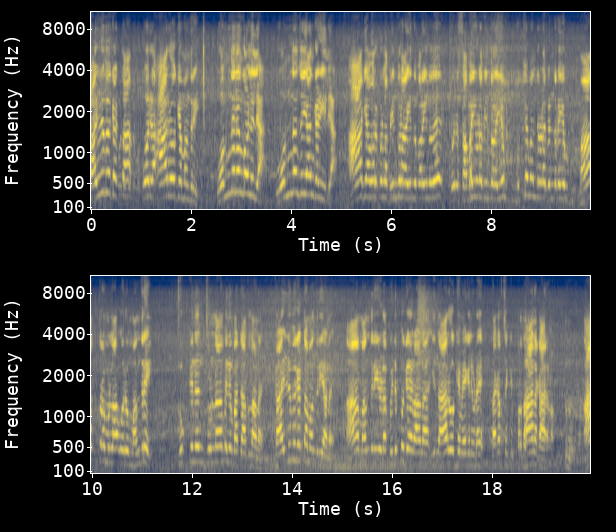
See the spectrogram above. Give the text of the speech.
കഴിവ് കെട്ട ഒരു ആരോഗ്യമന്ത്രി ഒന്നിനും കൊള്ളില്ല ഒന്നും ചെയ്യാൻ കഴിയില്ല. ആകെ അവർക്കുള്ള പിന്തുണ എന്ന് പറയുന്നത് ഒരു സഭയുടെ പിന്തുണയും മുഖ്യമന്ത്രിയുടെ പിന്തുണയും മാത്രമുള്ള ഒരു മന്ത്രി. ചുക്കിനും ചുണ്ണാമ്പിനും പറ്റാത്തതാണ്. കഴിവുകെട്ട മന്ത്രിയാണ്. ആ മന്ത്രിയുടെ പിടിപ്പുകേടാണ് ഇന്ന് ആരോഗ്യ മേഖലയുടെ തകർച്ചയ്ക്ക് പ്രധാന കാരണം. ആ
